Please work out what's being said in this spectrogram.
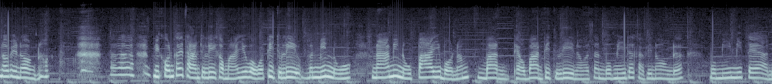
เนาะพี่น้องเนาะมีคนเคยถามจุลีเข้ามาอยู่บอกว่าพี่จุลีมันมีหนูน้ามีหนูป้าอยู่บ่น้ำบ้านแถวบ้านพี่จุลีนะว่าซั่นบ่มีเด้อค่ะพี่น้องเด้อบ่มีมีแต่อัน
